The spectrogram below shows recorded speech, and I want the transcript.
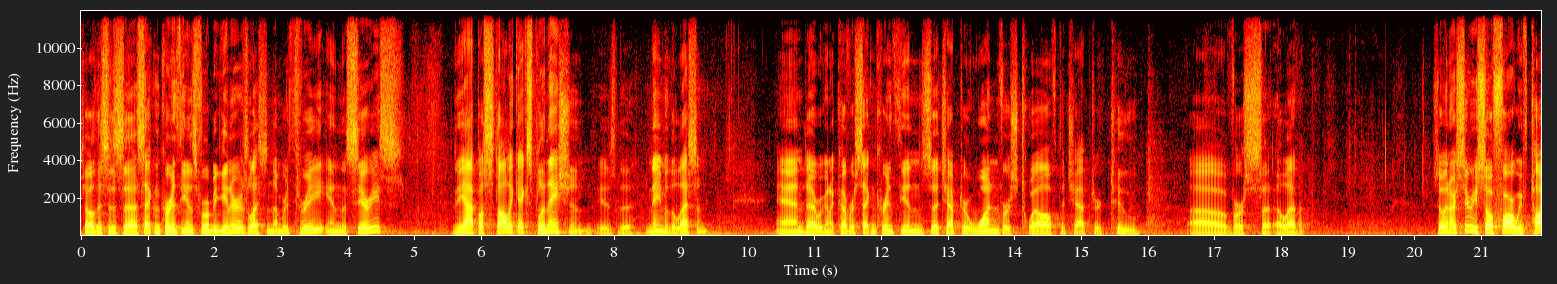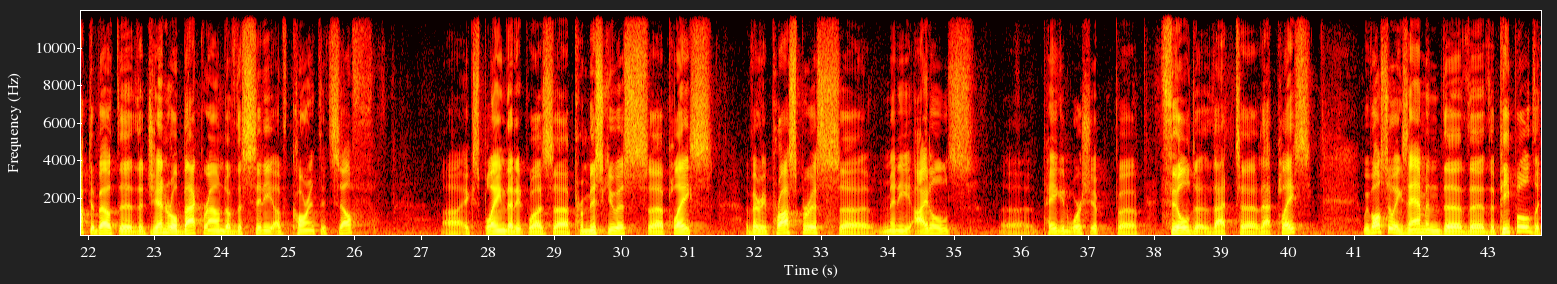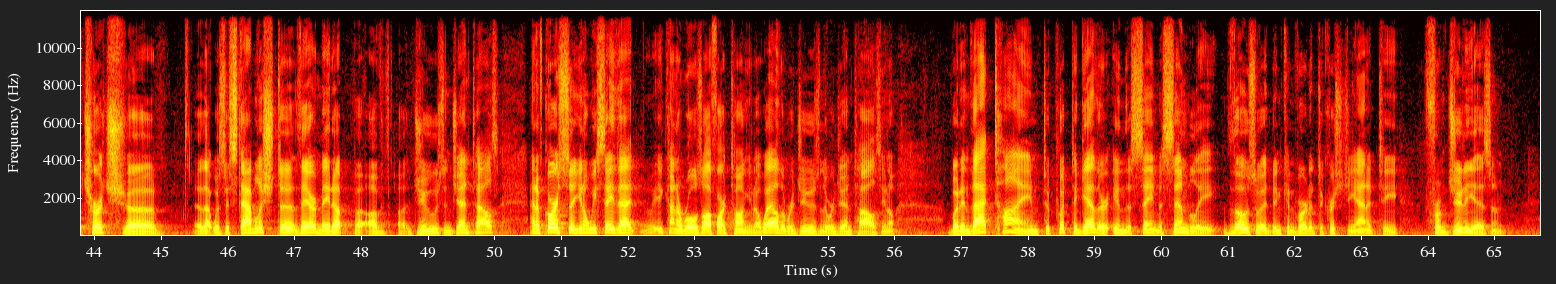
So this is uh, 2 Corinthians for Beginners, lesson number three in the series. The Apostolic Explanation is the name of the lesson. And uh, we're going to cover 2 Corinthians uh, chapter 1, verse 12 to chapter 2, uh, verse uh, 11. So in our series so far, we've talked about the, the general background of the city of Corinth itself, uh, explained that it was a promiscuous uh, place, very prosperous, uh, many idols, uh, pagan worship uh, filled that, that place. We've also examined the, the, the people, the church that was established there, made up of Jews and Gentiles. And of course, you know, we say that, it kind of rolls off our tongue, you know, well, there were Jews and there were Gentiles. You know. But in that time, to put together in the same assembly those who had been converted to Christianity from Judaism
